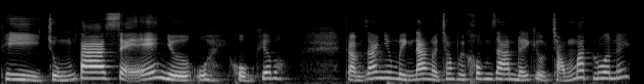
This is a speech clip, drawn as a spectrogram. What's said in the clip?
thì chúng ta sẽ nhớ... Ui, khủng khiếp không? Cảm giác như mình đang ở trong cái không gian đấy kiểu chóng mặt luôn ấy.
